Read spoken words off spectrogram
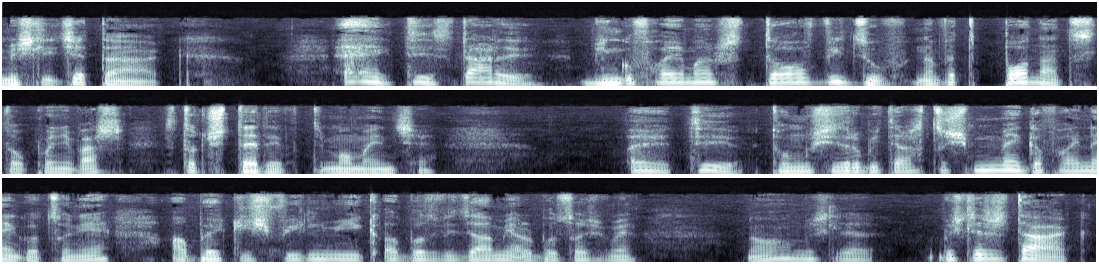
Myślicie tak. Ej, ty stary, Bingo Fire ma już 100 widzów, nawet ponad 100, ponieważ 104 w tym momencie. Ej, ty, to musi zrobić teraz coś mega fajnego, co nie? Albo jakiś filmik, albo z widzami, albo coś mnie... No, myślę, myślę, że tak.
